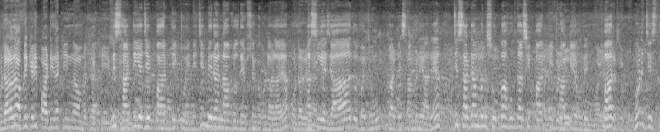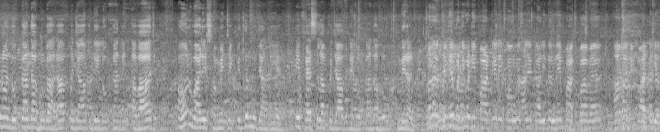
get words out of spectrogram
ਵਡਾਲਾ ਦਾ ਆਪਣੀ ਕਿਹੜੀ ਪਾਰਟੀ ਦਾ ਕੀ ਨਾਮ ਰੱਖਿਆ? ਕੀ ਨਹੀਂ ਸਾਡੀ ਅਜੇ ਪਾਰਟੀ ਕੋਈ ਨਹੀਂ ਜੀ। ਮੇਰਾ ਨਾਮ ਬਲਦੇਵ ਸਿੰਘ ਵੀ ਆ। ਅਸੀਂ ਆਜ਼ਾਦ ਵਜੋਂ ਤੁਹਾਡੇ ਸਾਹਮਣੇ ਆ ਰਹੇ ਹਾਂ। ਜੇ ਸਾਡਾ ਮਨਸੂਬਾ ਹੁੰਦਾ ਸੀ ਪਾਰਟੀ ਬਣਾ ਕੇ ਆਉਂਦੇ। ਪਰ ਹੁਣ ਜਿਸ ਤਰ੍ਹਾਂ ਲੋਕਾਂ ਦਾ ਹੁੰਗਾਰਾ ਪੰਜਾਬ ਦੇ ਲੋਕਾਂ ਦੀ ਆਵਾਜ਼ ਆਉਣ ਵਾਲੇ ਸਮੇਂ 'ਚ ਕਿੱਧਰ ਨੂੰ ਜਾਂਦੀ ਹੈ? ਇਹ ਫੈਸਲਾ ਪੰਜਾਬ ਦੇ ਲੋਕਾਂ ਦਾ ਹੋਊ ਮੇਰਾ ਨਹੀਂ। ਪਰ ਜਿੱਥੇ ਵੱਡੀ ਵੱਡੀ ਪਾਰਟੀਆਂ ਨੇ ਕਾਂਗਰਸ ਨੇ ਅਕਾਲੀ ਦਲ ਨੇ ਭਾਜਪਾ ਹੈ ਆਮ ਆਦਮੀ ਪਾਰਟੀ ਹੈ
